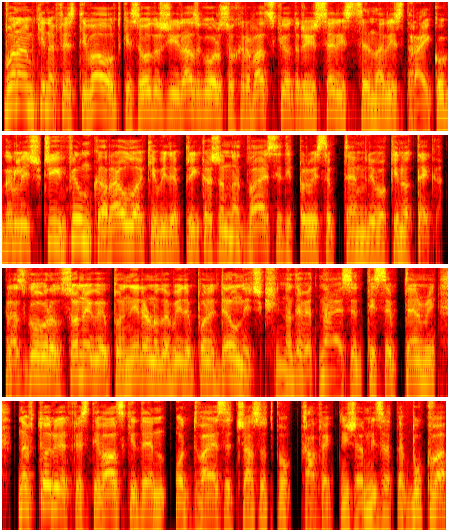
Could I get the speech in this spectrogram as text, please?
Во рамки на фестивалот ќе се одржи разговор со хрватскиот режисер и сценарист Рајко Грлич, чиј филм Караула ќе биде прикажан на 21 септември во кинотека. Разговорот со него е планирано да биде понеделнички на 19 септември на вториот фестивалски ден од 20 часот во кафе книжарницата Буква,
